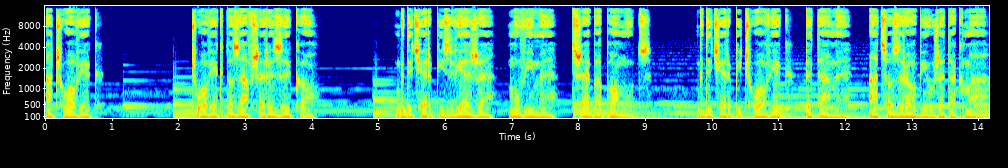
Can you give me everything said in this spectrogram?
A człowiek? Człowiek to zawsze ryzyko. Gdy cierpi zwierzę, mówimy: trzeba pomóc. Gdy cierpi człowiek, pytamy: a co zrobił, że tak ma?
